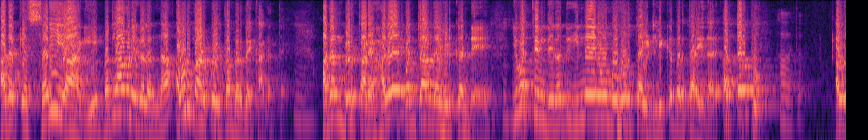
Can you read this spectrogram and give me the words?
ಅದಕ್ಕೆ ಸರಿಯಾಗಿ ಬದಲಾವಣೆಗಳನ್ನ ಅವ್ರು ಮಾಡ್ಕೊಳ್ತಾ ಬರ್ಬೇಕಾಗತ್ತೆ. ಅದನ್ನ ಬಿಡ್ತಾರೆ ಹಳೆ ಪಂಚಾಂಗ ಹಿಡ್ಕಂಡೆ ಇವತ್ತಿನ ದಿನದ್ದು ಇನ್ನೇನೋ ಮುಹೂರ್ತ ಇಡ್ಲಿಕ್ಕೆ ಬರ್ತಾ ಇದ್ದಾರೆ. ಅದು ತಪ್ಪು. ಹೌದು. ಅವ್ರು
